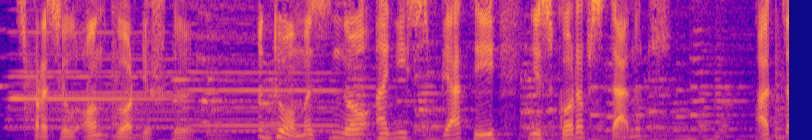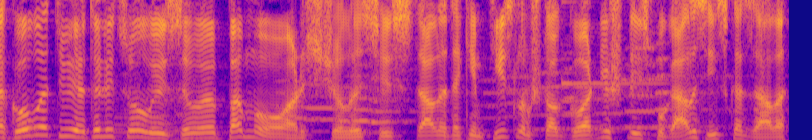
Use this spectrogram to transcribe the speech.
– спросил он горничную. «Дома, но они спят и не скоро встанут». От такого ответа лицо Лысого поморщилось и стало таким кислым, что горничная испугалась и сказала,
